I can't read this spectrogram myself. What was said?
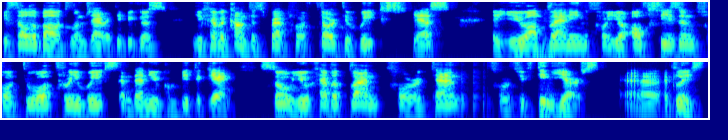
is all about longevity because you have a contest prep for 30 weeks yes you are mm-hmm. planning for your off season for two or three weeks and then you compete again so you have a plan for 10 for 15 years uh, at least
